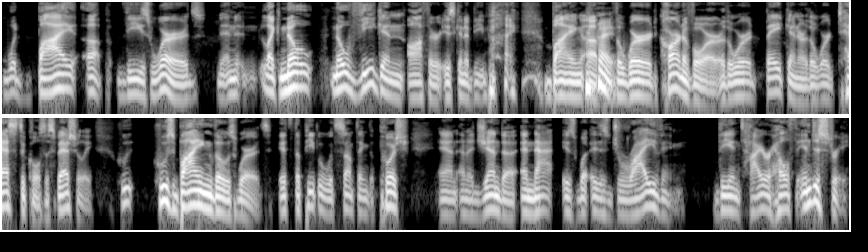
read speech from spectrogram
would buy up these words and like no no vegan author is going to be buy, buying up Right. the word carnivore or the word bacon or the word testicles especially. Who who's buying those words? It's the people with something to push and an agenda and that is what is driving the entire health industry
